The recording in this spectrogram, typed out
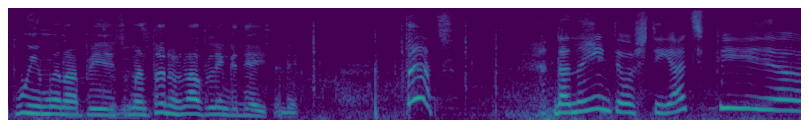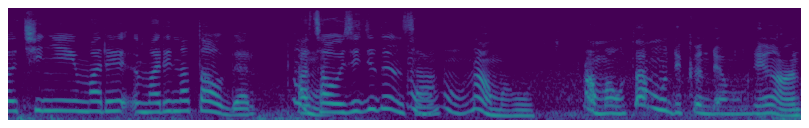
pui mâna pe smântână și n-a să lângă de aici? Tăți! Dar înainte o știați pe uh, cine e Mari- Marina Tauber? Ați auzit de dânsa? Nu, nu, n-am auzit. N-am auzit, am de când am de an.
